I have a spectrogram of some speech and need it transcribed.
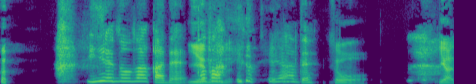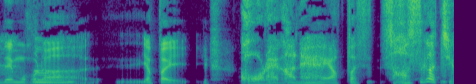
家の中で、家の畳の部屋で。そう。いや、でもほら、やっぱり、これがね、やっぱさすが違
